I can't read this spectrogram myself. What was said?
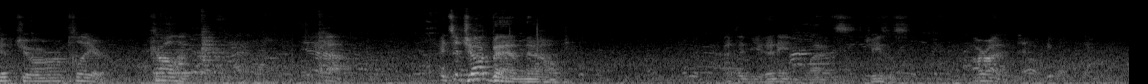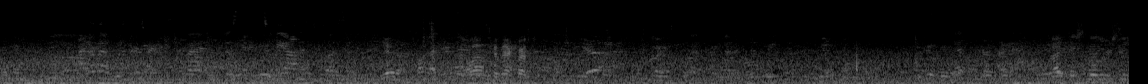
Band, the tip jar player, Colin. Yeah. It's a jug band now. That didn't get any laughs. Jesus. All right. I'll ask him that question. Right, just fill your seat.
